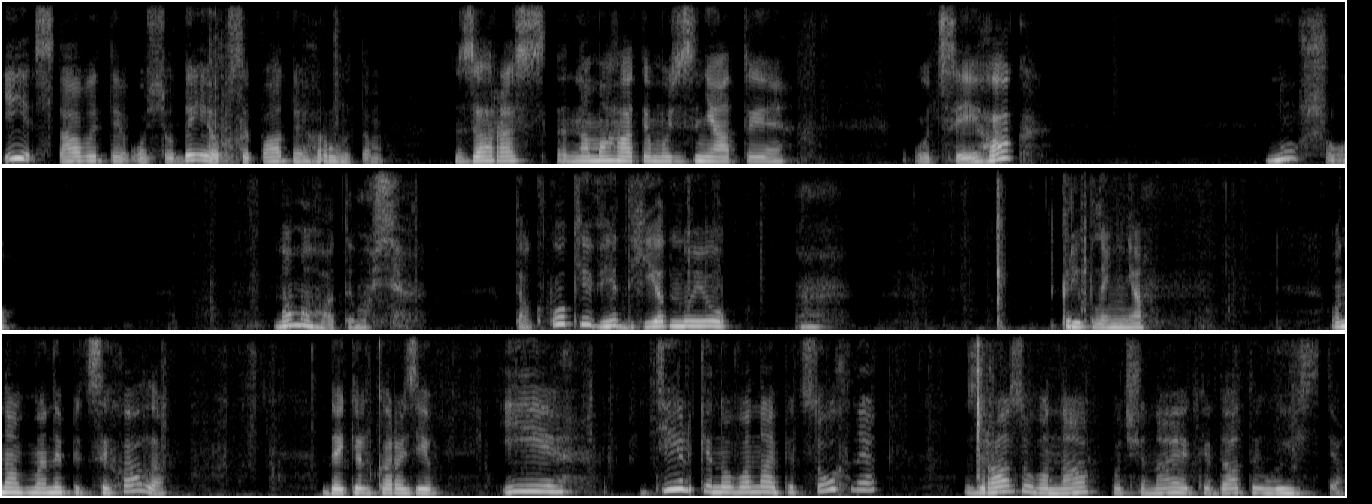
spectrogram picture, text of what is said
і ставити ось сюди і обсипати ґрунтом. Зараз намагатимусь зняти оцей гак. Ну що, намагатимусь. Так, поки від'єдную кріплення. Вона в мене підсихала декілька разів. І тільки но вона підсохне, зразу вона починає кидати листя.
